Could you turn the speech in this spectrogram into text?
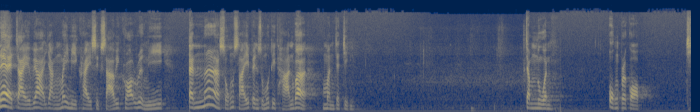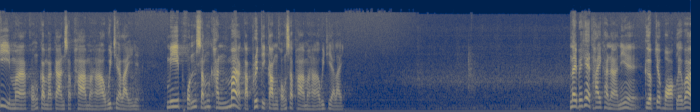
แน่ใจว่ายังไม่มีใครศึกษาวิเคราะห์เรื่องนี้ แต่น่าสงสัยเป็นสมมติฐานว่ามันจะจริงจำนวนองค์ประกอบที่มาของกรรมการสภามหาวิทยาลัยเนี่ยมีผลสำคัญมากกับพฤติกรรมของสภามหาวิทยาลัย ในประเทศไทยขณะนี้เกือบจะบอกเลยว่า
